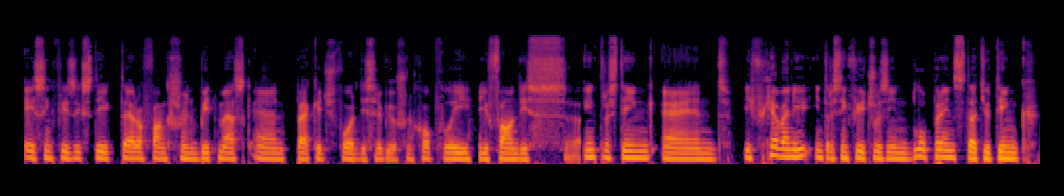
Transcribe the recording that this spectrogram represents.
async physics tick, Tera function, bitmask, and package for distribution. Hopefully you found this uh, interesting and if you have any interesting features in blueprints that you think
